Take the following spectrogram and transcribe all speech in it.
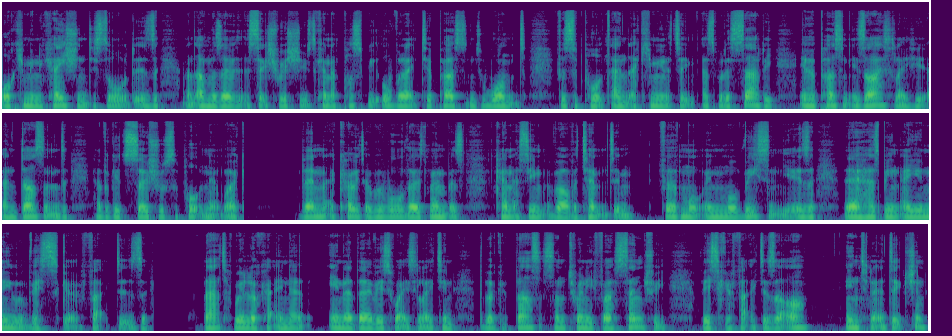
or communication disorders and unresolved sexual issues can possibly relate to a person's want for support and a community, as well as sadly, if a person is isolated and doesn't have a good social support network, then a cult with all those members can seem rather tempting. Furthermore, in more recent years, there has been a new risk factors that we'll look at in a, in a various ways later in the book. Thus, some 21st century risk factors are internet addiction,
